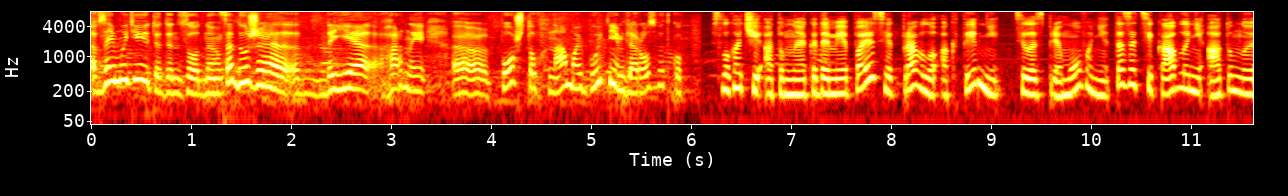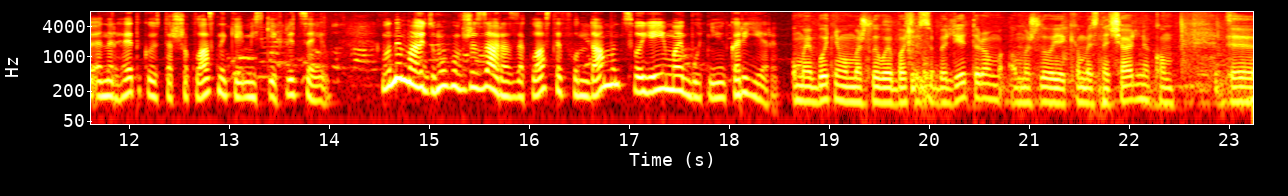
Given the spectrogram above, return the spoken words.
взаємодіють один з одним. Це дуже дає гарний е, поштовх на майбутнє для розвитку. Слухачі атомної академії ПАЕС, як правило, активні, цілеспрямовані та зацікавлені атомною енергетикою старшокласники міських ліцеїв. Вони мають змогу вже зараз закласти фундамент своєї майбутньої кар'єри. У майбутньому, можливо, я бачу себе лідером, а можливо, якимось начальником, е,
